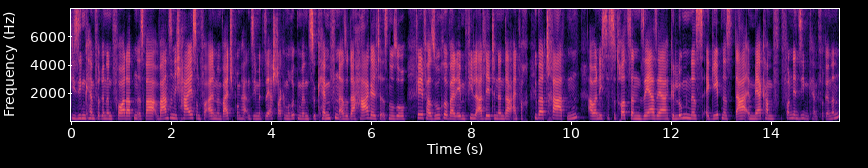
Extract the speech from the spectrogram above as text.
die Siebenkämpferinnen forderten. Es war wahnsinnig heiß und vor allem im Weitsprung hatten sie mit sehr starkem Rückenwind zu kämpfen. Also da hagelte es nur so Fehlversuche, weil eben viele Athletinnen da einfach übertraten. Aber nichtsdestotrotz dann ein sehr, sehr gelungenes Ergebnis da im Mehrkampf von den Siebenkämpferinnen.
